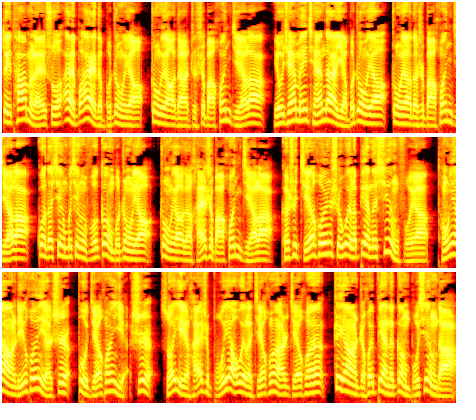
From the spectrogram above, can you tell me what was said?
对他们来说，爱不爱的不重要，重要的只是把婚结了。有钱没钱的也不重要，重要的是把婚结了。过得幸不幸福更不重要，重要的还是把婚结了。可是结婚是为了变得幸福呀，同样离婚也是，不结婚也是。所以还是不要为了结婚而结婚，这样只会变得更不幸的。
